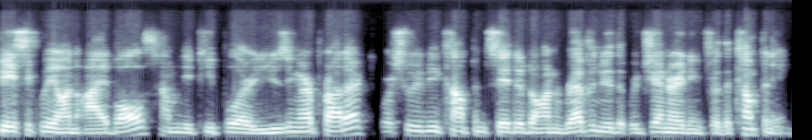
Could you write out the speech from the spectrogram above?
basically on eyeballs, how many people are using our product, or should we be compensated on revenue that we're generating for the company?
